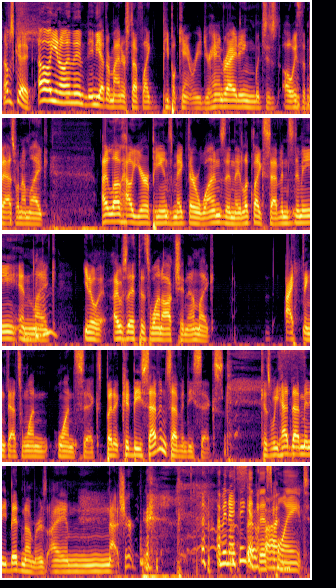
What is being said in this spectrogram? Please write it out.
That was good. Oh, you know, and then any other minor stuff like people can't read your handwriting, which is always the best when I'm like, I love how Europeans make their ones and they look like sevens to me. And like, you know, I was at this one auction and I'm like, I think that's one one six, but it could be seven seventy six. because we had that many bid numbers. I am not sure. I mean, I think So at this fun. point,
